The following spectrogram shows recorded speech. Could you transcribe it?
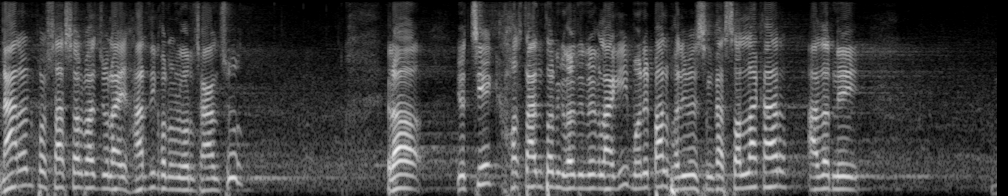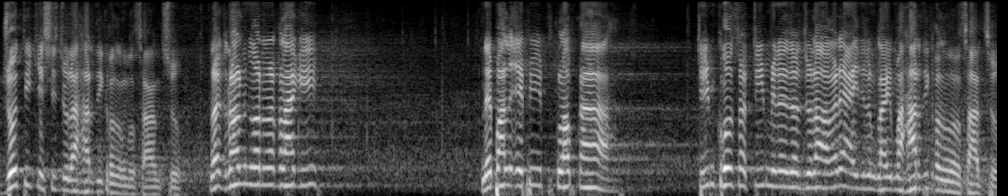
नारायण प्रसाद शर्माज्यूलाई हार्दिक अनुरोध गर्न चाहन्छु। र यो चेक हस्तान्तरण गरिदिनको लागि म नेपाल भलिबल सङ्घका सल्लाहकार आदरणीय ज्योति केसीज्यूलाई हार्दिक गर्न चाहन्छु। र ग्रहण गर्नको लागि नेपाल एपी क्लबका टिम कोच र टिम म्यानेजरज्यूलाई अगाडि आइदिनुको लागि म हार्दिक अनुरोध चाहन्छु।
